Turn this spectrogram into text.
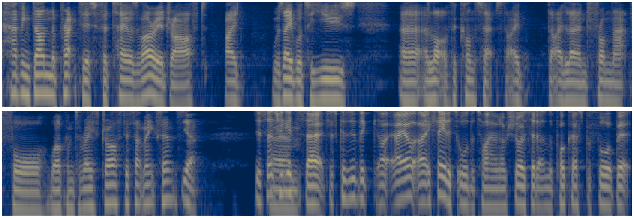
having done the practice for Tales of Aria draft, I was able to use uh, a lot of the concepts that I that I learned from that for Welcome to Rathe draft. If that makes sense. yeah. It's such a Um, good set, just because of the. I, I I say this all the time, and I'm sure I've said it on the podcast before, but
